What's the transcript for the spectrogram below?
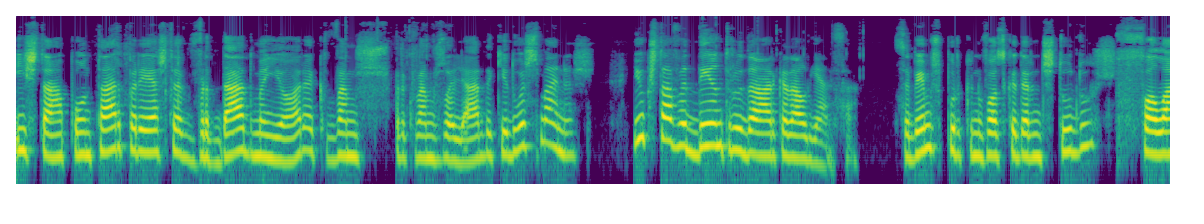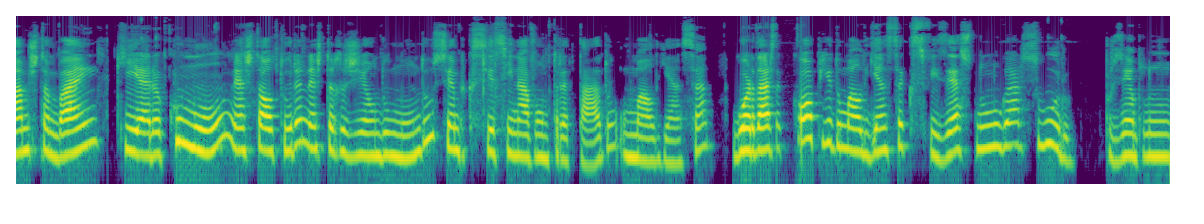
E está a apontar para esta verdade maior a que vamos, para que vamos olhar daqui a duas semanas. E o que estava dentro da arca da aliança? Sabemos porque no vosso caderno de estudos falámos também que era comum, nesta altura, nesta região do mundo, sempre que se assinava um tratado, uma aliança, guardar-se a cópia de uma aliança que se fizesse num lugar seguro. Por exemplo, num,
